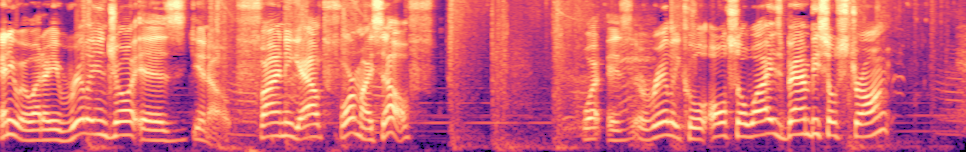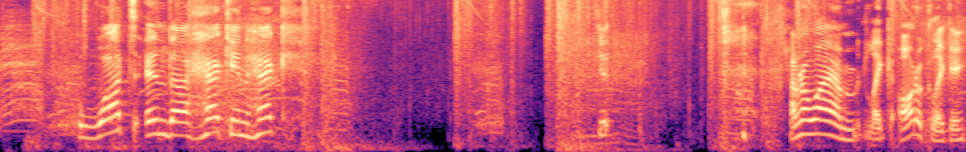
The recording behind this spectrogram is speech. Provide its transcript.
Anyway, what I really enjoy is, you know, finding out for myself what is really cool. Also, why is Bambi so strong? What in the heck in heck? I don't know why I'm like auto-clicking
